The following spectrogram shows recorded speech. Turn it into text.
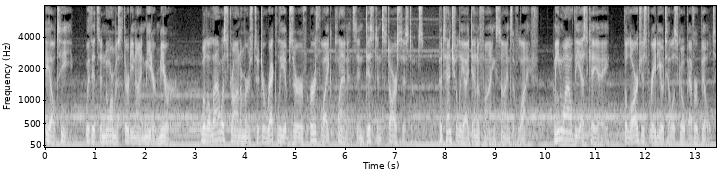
ELT, with its enormous 39-meter mirror, will allow astronomers to directly observe Earth-like planets in distant star systems, potentially identifying signs of life. Meanwhile, the SKA, the largest radio telescope ever built,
